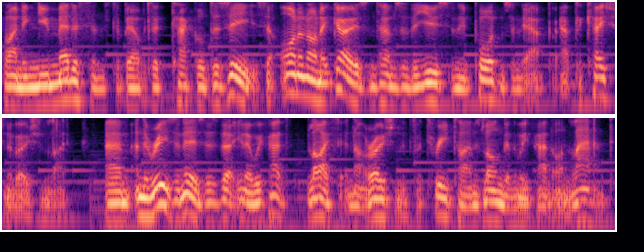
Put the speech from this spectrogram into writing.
finding new medicines to be able to tackle disease. So on and on it goes in terms of the use and the importance and the ap- application of ocean life. Um, and the reason is is that you know we've had life in our ocean for three times longer than we've had on land.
